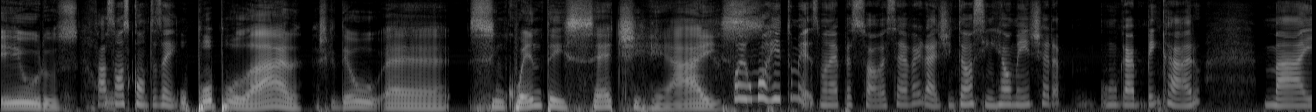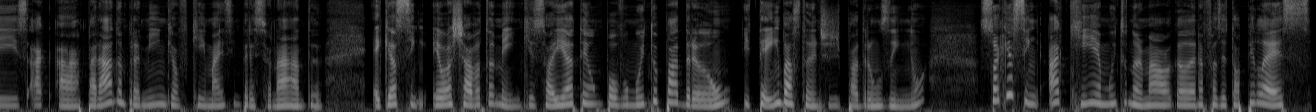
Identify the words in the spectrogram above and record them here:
euros. Façam as contas aí. O popular, acho que deu é, 57 reais. Foi um morrito mesmo, né, pessoal? Essa é a verdade. Então, assim, realmente era um lugar bem caro. Mas a, a parada pra mim, que eu fiquei mais impressionada, é que, assim, eu achava também que só ia ter um povo muito padrão, e tem bastante de padrãozinho. Só que, assim, aqui é muito normal a galera fazer topless.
